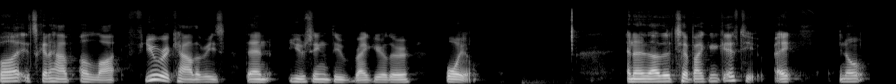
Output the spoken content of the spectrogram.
but it's going to have a lot fewer calories than using the regular oil. And another tip I can give to you, right? You know,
